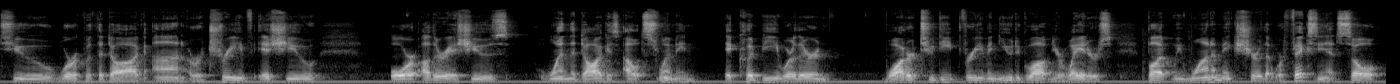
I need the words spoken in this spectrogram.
to work with the dog on a retrieve issue or other issues when the dog is out swimming. It could be where they're in water too deep for even you to go out in your waders, but we want to make sure that we're fixing it. So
